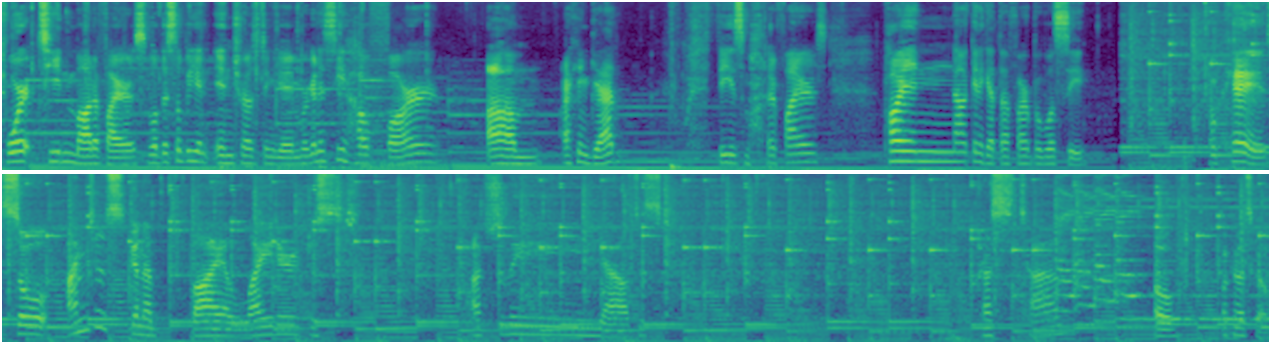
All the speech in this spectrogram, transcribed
14 modifiers. Well, this will be an interesting game. We're gonna see how far um, I can get with these modifiers. Probably not gonna get that far, but we'll see. Okay, so I'm just gonna buy a lighter, just... Actually, yeah, I'll just press tab. Oh, okay, let's go.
